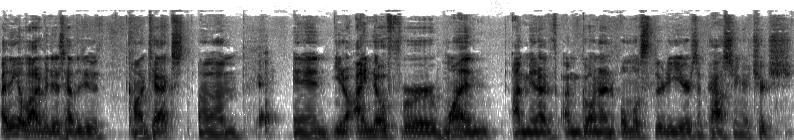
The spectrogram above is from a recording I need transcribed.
I think a lot of it does have to do with context. Um, and you know, I know for one, I mean, I've, I'm going on almost 30 years of pastoring a church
